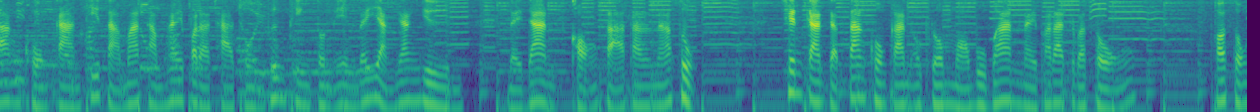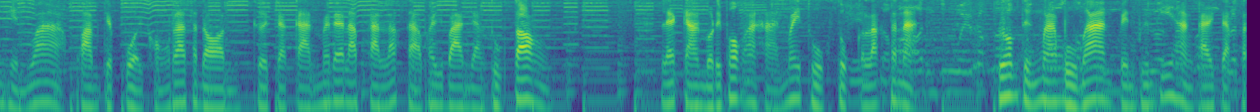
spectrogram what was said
ตั้งโครงการที่สามารถทำให้ประชาชนพึ่งพิงตนเองได้อย่างยั่งยืน ในด้านของสาธารณสุข เช่นการจัดตั้งโครงการอบรมหมอบูบ้านในพระราชประสงค์เพราะทรงเห็นว่าความเจ็บป่วยของราษฎรเกิดจากการไม่ได้รับการรักษาพยาบาลอย่างถูกต้อง และการบริโภคอาหารไม่ถูกสุขลักษณะ รวมถึงมาบูบ้านเป็นพื้นที่ห่างไกลจากส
